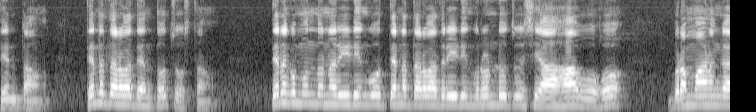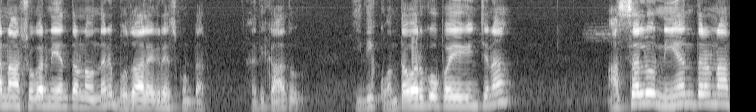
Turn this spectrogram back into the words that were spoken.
తింటాం. తిన్న తర్వాత ఎంతో చూస్తాం. తినకముందున్న రీడింగు తిన్న తర్వాత రీడింగు రెండు చూసి ఆహా ఓహో బ్రహ్మాండంగా నా షుగర్ నియంత్రణ ఉందని భుజాలు ఎగరేసుకుంటారు. అది కాదు. ఇది కొంతవరకు ఉపయోగించిన అసలు నియంత్రణ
